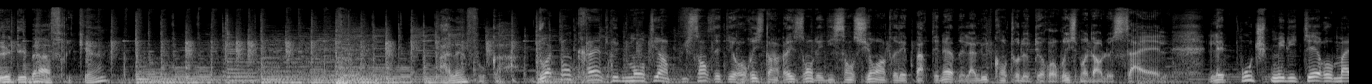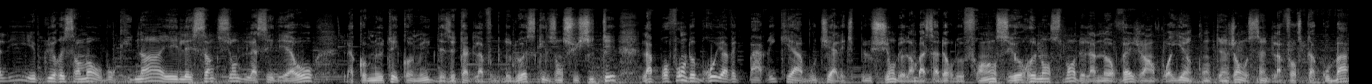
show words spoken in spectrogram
Le débat africain, Alain Foucault. Doit-on craindre une montée en puissance des terroristes en raison des dissensions entre les partenaires de la lutte contre le terrorisme dans le Sahel? Les putsch militaires au Mali et plus récemment au Burkina et les sanctions de la CDAO, la communauté économique des États de l'Afrique de l'Ouest qu'ils ont suscité, la profonde brouille avec Paris qui a abouti à l'expulsion de l'ambassadeur de France et au renoncement de la Norvège à envoyer un contingent au sein de la force Takuba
